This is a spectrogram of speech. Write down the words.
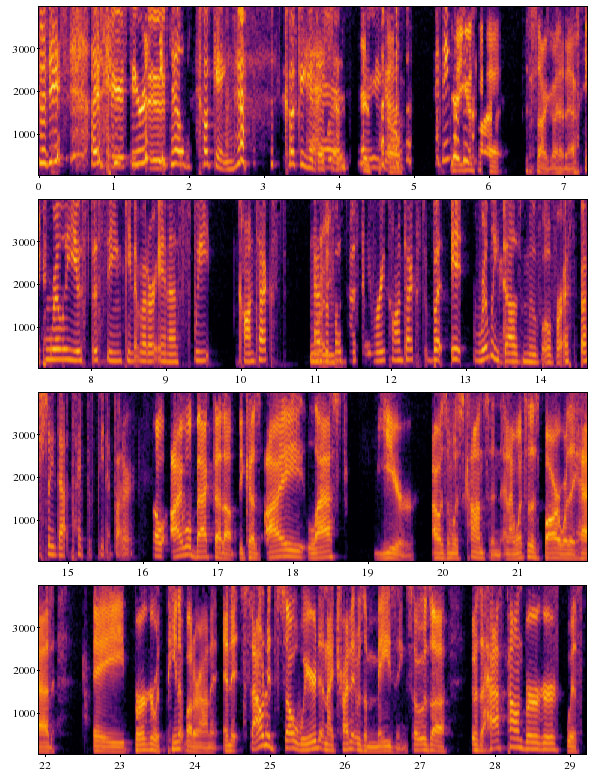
Conspiracy conspiracy pilled cooking, cooking edition. There you go. I think Yeah, we're just wanna, sorry, go ahead, Abby. really used to seeing peanut butter in a sweet context as Right. opposed to a savory context, but it really Yeah. does move over, especially that type of peanut butter. So I will back that up because I last year I was in Wisconsin and I went to this bar where they had a burger with peanut butter on it and it sounded so weird and I tried it it was amazing. So it was a it was a half pound burger with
